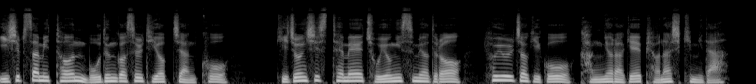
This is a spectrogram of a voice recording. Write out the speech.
24m는 모든 것을 뒤엎지 않고 기존 시스템에 조용히 스며들어 효율적이고 강렬하게 변화시킵니다.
